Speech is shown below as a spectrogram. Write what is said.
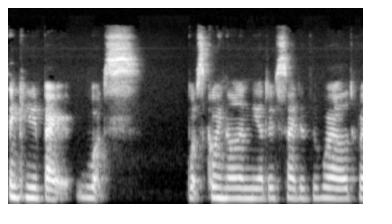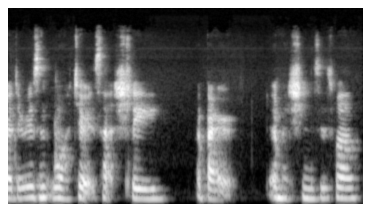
thinking about what's what's going on on the other side of the world where there isn't water. It's actually about emissions as well.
